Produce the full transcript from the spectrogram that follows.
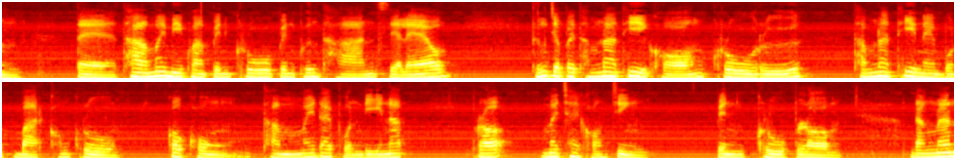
น แต่ถ้าไม่มีความเป็นครูเป็นพื้นฐานเสียแล้ว ถึงจะไปทำหน้าที่ของครูหรือทำหน้าที่ในบทบาทของครู ก็คงทำไม่ได้ผลดีนัก เพราะ ไม่ใช่ของจริง เป็นครูปลอม ดังนั้น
